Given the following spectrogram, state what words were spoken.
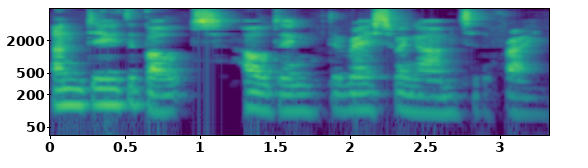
undo the bolts holding the rear swing arm to the frame.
